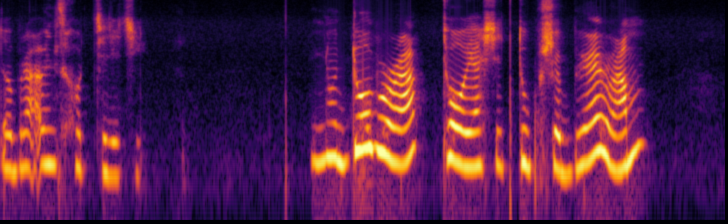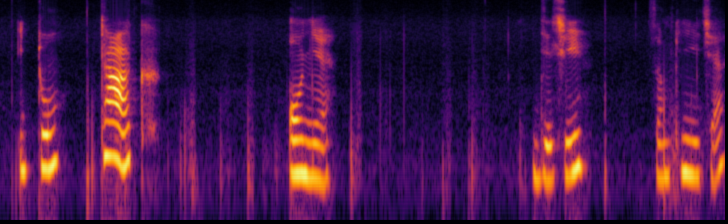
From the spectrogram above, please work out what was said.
Dobra, a więc chodźcie, dzieci. No dobra, to ja się tu przebieram. I tu tak. O nie. Dzieci, zamknijcie.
